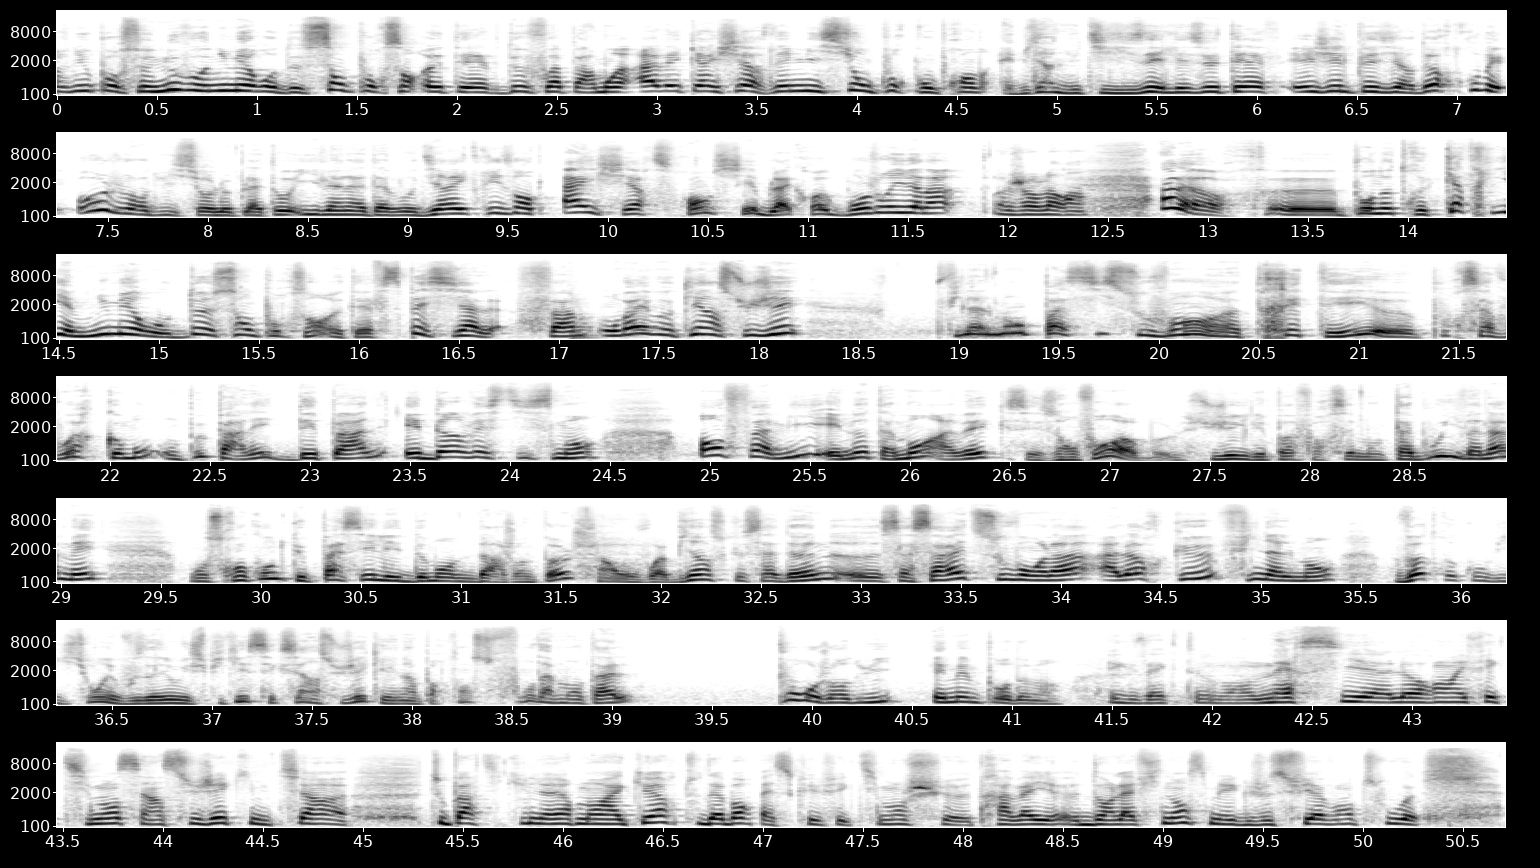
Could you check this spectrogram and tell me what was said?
Bienvenue pour ce nouveau numéro de 100% ETF deux fois par mois avec iShares, l'émission pour comprendre et bien utiliser les ETF. Et j'ai le plaisir de retrouver aujourd'hui sur le plateau Ivana Davo, directrice vente iShares France chez BlackRock. Bonjour Ivana. Bonjour Laurent. Alors, euh, pour notre quatrième numéro de 100% ETF spécial femmes, on va évoquer un sujet finalement pas si souvent euh, traité euh, pour savoir comment on peut parler d'épargne et d'investissement en famille et notamment avec ses enfants. le sujet il n'est pas forcément tabou Ivana, mais on se rend compte que passer les demandes d'argent de poche, hein, on voit bien ce que ça donne, euh, ça s'arrête souvent là alors que finalement votre conviction, et vous allez nous expliquer, c'est que c'est un sujet qui a une importance fondamentale pour aujourd'hui et même pour demain. Exactement. Merci euh, Laurent. Effectivement, c'est un sujet qui me tient euh, tout particulièrement à cœur. Tout d'abord parce qu'effectivement, je travaille euh, dans la finance, mais que je suis avant tout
